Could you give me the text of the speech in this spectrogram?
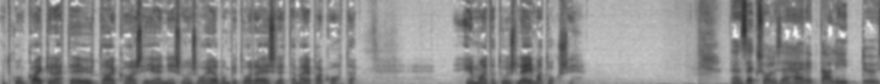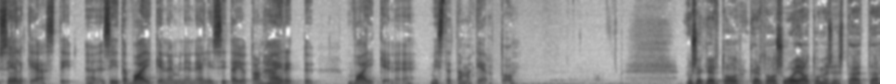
Mutta kun kaikki lähtee yhtä aikaa siihen, niin se on, se on helpompi tuoda esille tämä epäkohta ilman, että tulisi leimatuksi. Tähän seksuaaliseen häirintään liittyy selkeästi äh, siitä vaikeneminen, eli sitä, jota on häiritty, vaikenee. Mistä tämä kertoo? No se kertoo, kertoo suojautumisesta, että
